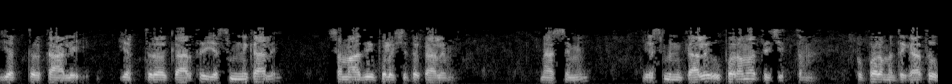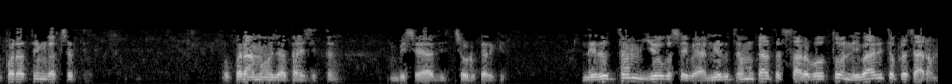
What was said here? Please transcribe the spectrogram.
यत्र काले, यत्र का अर्थ यस्मिन काले, समाधि उपलक्षित काल में भाष्य में। यस्मिन काले उपरमते चित्तम। उपरमते का अर्थ उपरतिम गच्छति। उपराम हो जाता है चित्त, विषय आदि छोड़ करके। निरुद्धम योग सेवा। निरुद्धम का तो सर्वतो निवारित प्रचारम।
